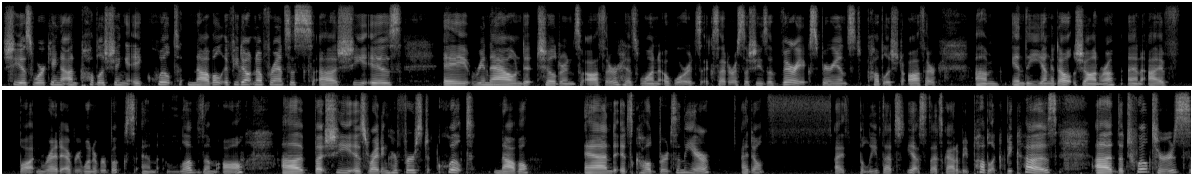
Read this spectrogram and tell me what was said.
She is working on publishing a quilt novel. If you don't know Frances, uh, she is a renowned children's author, has won awards, etc. So she's a very experienced published author um, in the young adult genre, and I've bought and read every one of her books and love them all. Uh, but she is writing her first quilt novel, and it's called Birds in the Air. I don't I believe that's yes, that's got to be public because uh, the Twilters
